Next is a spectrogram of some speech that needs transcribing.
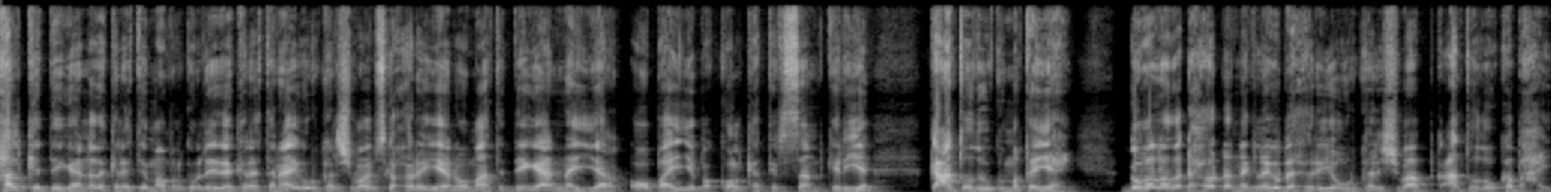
Halka deegaanada kaleete maamul goboleedyada kaleetana ay ururka al-shabaab iska xoreeyeen oo maanta deegaano yar oo bay iyo bakool ka tirsan keliya gacantooda uu ku maqan yahay. Gobolada dhexoo dhanna lagaba xoreeyo ururka al-shabaab gacantooda uu ka baxay.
